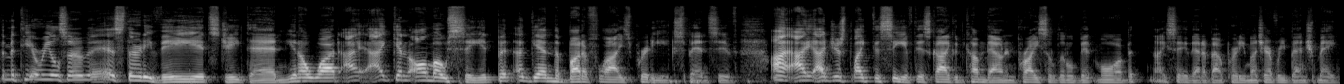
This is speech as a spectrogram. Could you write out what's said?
The materials are S30V, it's G10. You know what? I, I can almost see it, but again, the butterfly's pretty expensive. I, I, I just like to see if this guy could come down in price a little little bit more, but I say that about pretty much every Benchmade.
